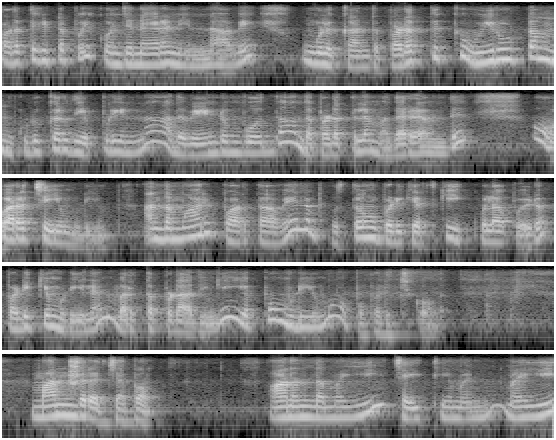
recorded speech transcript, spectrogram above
படத்துக்கிட்ட போய் கொஞ்ச நேரம் நின்னாவே உங்களுக்கு அந்த படத்துக்கு உயிரூட்டம் கொடுக்கறது எப்படின்னா அதை வேண்டும் போது தான் அந்த படத்தில் மதரை வந்து வர செய்ய முடியும். அந்த மாதிரி பார்த்தாவே நம்ம புஸ்தகம் படிக்கிறதுக்கு ஈக்குவலாக போயிடும். படிக்க முடியலன்னு வருத்தப்படாதீங்க. எப்போ முடியுமோ அப்போ படிச்சுக்கோங்க. மந்திர ஜபம். ஆனந்தமயி சைத்தியமயி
